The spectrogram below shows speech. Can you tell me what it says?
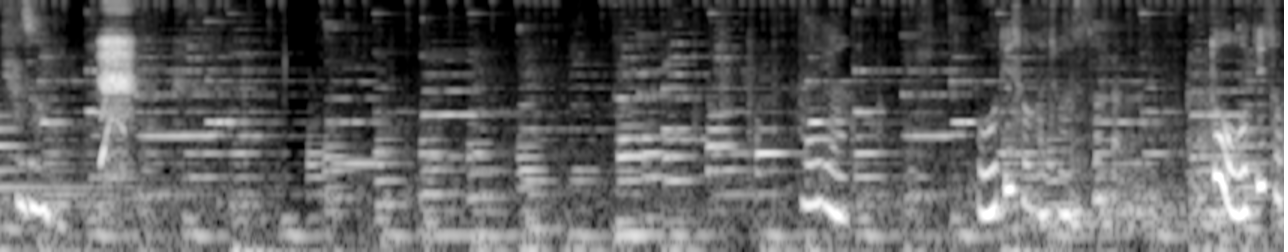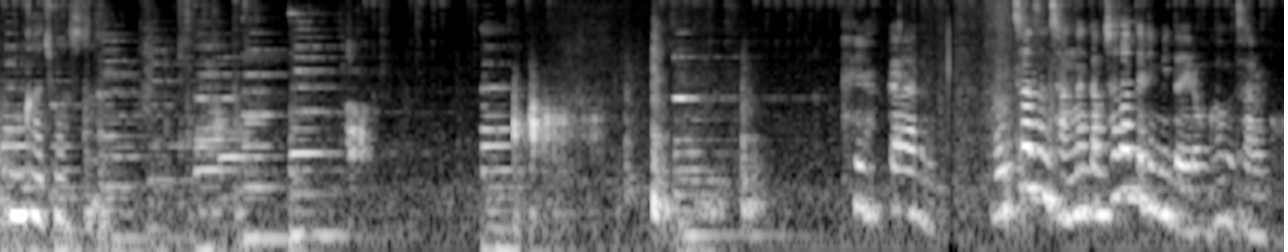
표정. 아니야. 어디서 가져왔어? 또 어디서 공 가져왔어? 약간 못 찾은 장난감 찾아드립니다 이런 거 하면 잘할 것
